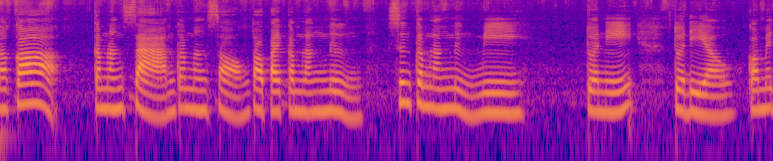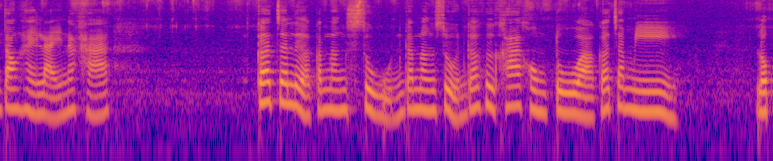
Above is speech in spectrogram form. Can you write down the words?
แล้วก็กำลัง 3กำลัง 2 ต่อไปกำลัง 1 ซึ่งกำลัง 1 มีตัวนี้ตัวเดียวก็ไม่ต้องไฮไลท์นะคะ ก็จะเหลือกำลังศูนย์กำลังศูนย์ก็คือค่าคงตัวก็จะมีลบ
